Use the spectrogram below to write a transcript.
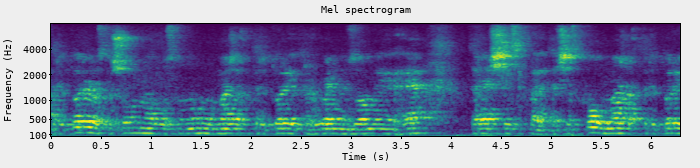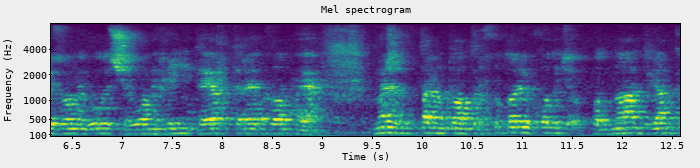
територія розташована в основному в межах території торговельної зони Г 6П та частково в межах території зони вулиць червоних ліній ТР-2П. В межах детального плану території входить одна ділянка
